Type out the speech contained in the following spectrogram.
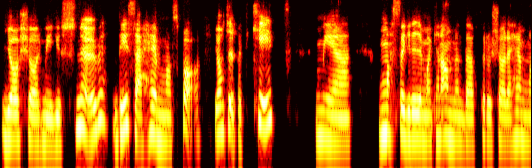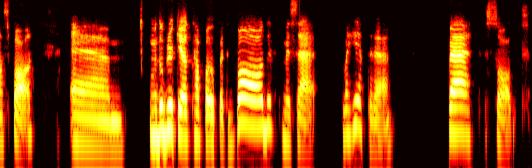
jag kör med just nu. Det är så här hemmaspa. Jag har typ ett kit med massa grejer man kan använda för att köra hemmaspa. Um, men då brukar jag tappa upp ett bad med så här, vad heter det? Bath salt.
